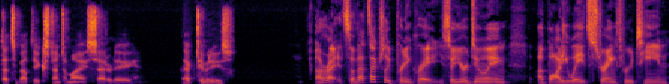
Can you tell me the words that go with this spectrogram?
that's about the extent of my Saturday activities. All right. So that's actually pretty great. So you're doing a body weight strength routine,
